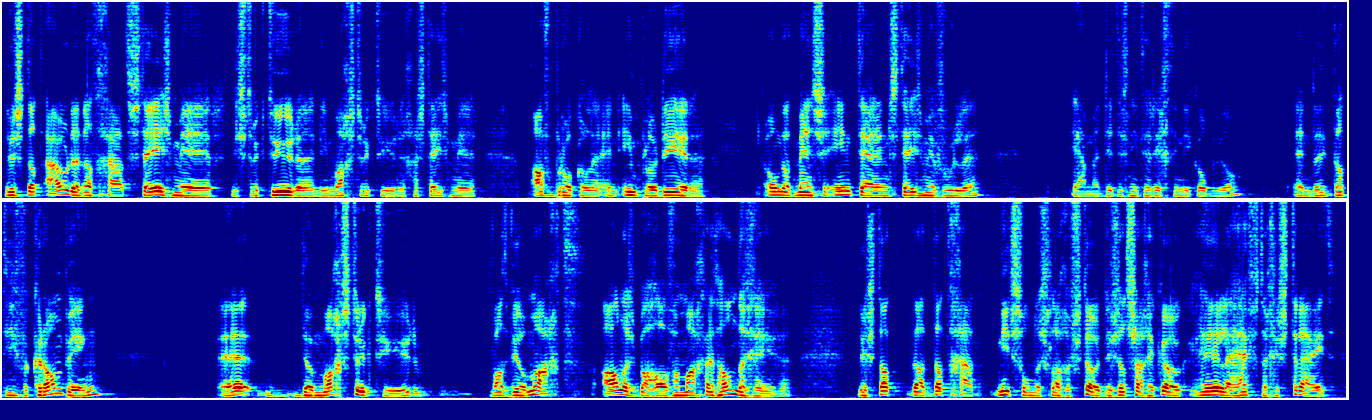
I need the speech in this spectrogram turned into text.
Dus dat oude, dat gaat steeds meer, die structuren, die machtsstructuren, gaan steeds meer afbrokkelen en imploderen. Omdat mensen intern steeds meer voelen, ja, maar dit is niet de richting die ik op wil. En dat die verkramping, de machtsstructuur, wat wil macht, alles behalve macht uit handen geven. Dus dat, dat, dat gaat niet zonder slag of stoot. Dus dat zag ik ook. Hele heftige strijd.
